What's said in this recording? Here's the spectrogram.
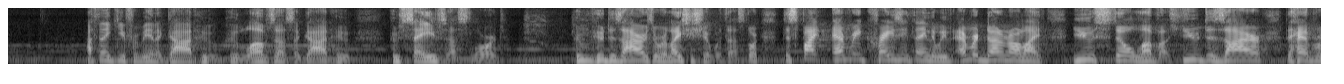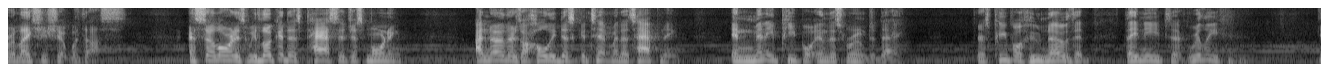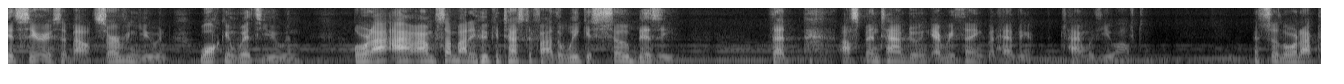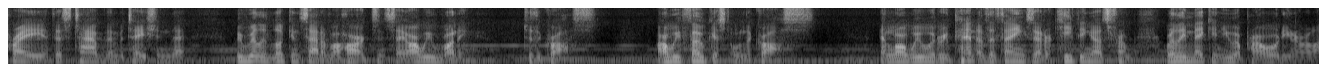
I thank you for being a God who, who loves us, a God who, who saves us, Lord who, who desires a relationship with us. Lord, despite every crazy thing that we've ever done in our life, you still love us. You desire to have a relationship with us. And so, Lord, as we look at this passage this morning, I know there's a holy discontentment that's happening in many people in this room today. There's people who know that they need to really get serious about serving you and walking with you. And Lord, I, am somebody who can testify the week is so busy that I'll spend time doing everything but having time with you often. And so, Lord, I pray at this time of invitation that we really look inside of our hearts and say, Are we running to the cross? Are we focused on the cross? And Lord, we would repent of the things that are keeping us from really making you a priority in our lives.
